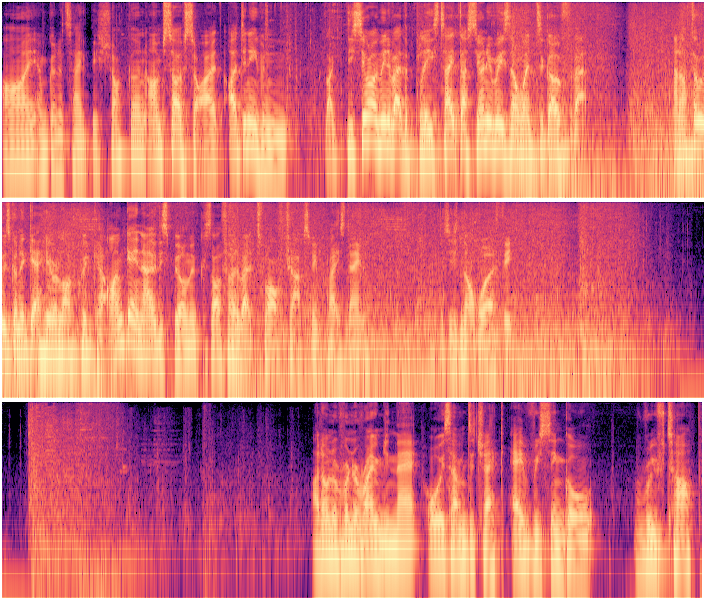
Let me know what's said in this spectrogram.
I am going to take this shotgun. I'm so sorry. I, I didn't even... Like, do you see what I mean about the police tape? That's the only reason I went to go for that. And I thought he was going to get here a lot quicker. I'm getting out of this building because I've heard about 12 traps being placed down. This is not worth it. I don't want to run around in there, always having to check every single rooftop.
